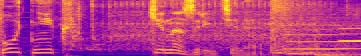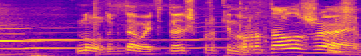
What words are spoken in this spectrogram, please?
Спутник кинозрителя. Ну, так давайте дальше про кино. Продолжаем.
